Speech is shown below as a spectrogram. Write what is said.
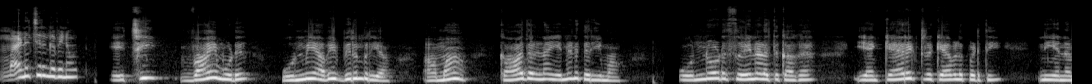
மன்னிச்சிருங்க வினோத். ஏச்சி வாய் மூடு. உண்மையாவே விரும்புறியா? ஆமா காதல்னா என்னன்னு தெரியுமா? உன்னோட சுயநலத்துக்காக என் கேரக்டரை கேவலப்படுத்தி நீ என்னை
